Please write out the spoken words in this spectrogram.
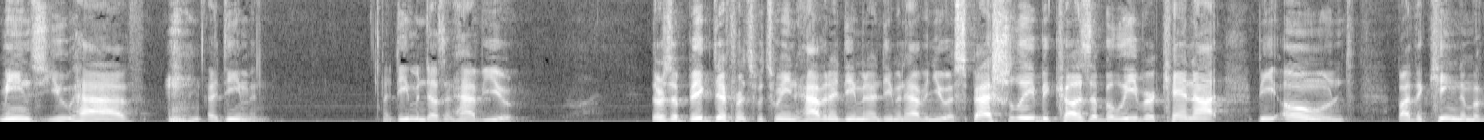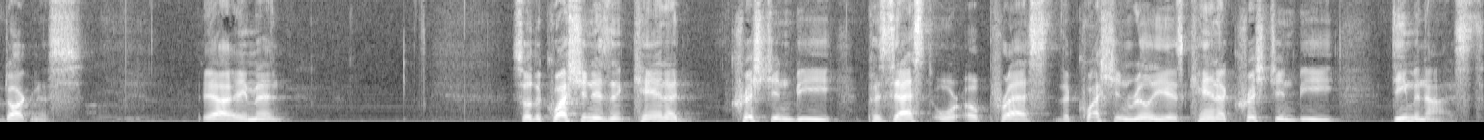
means you have a demon. A demon doesn't have you. There's a big difference between having a demon and a demon having you, especially because a believer cannot be owned by the kingdom of darkness. Yeah, amen. So the question isn't can a Christian be possessed or oppressed? The question really is can a Christian be demonized?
